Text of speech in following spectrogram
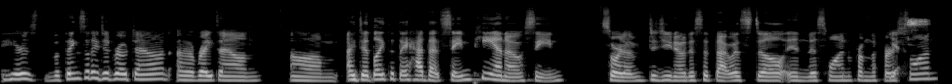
here's the things that i did wrote down uh write down um i did like that they had that same piano scene sort of did you notice that that was still in this one from the first Yes. one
